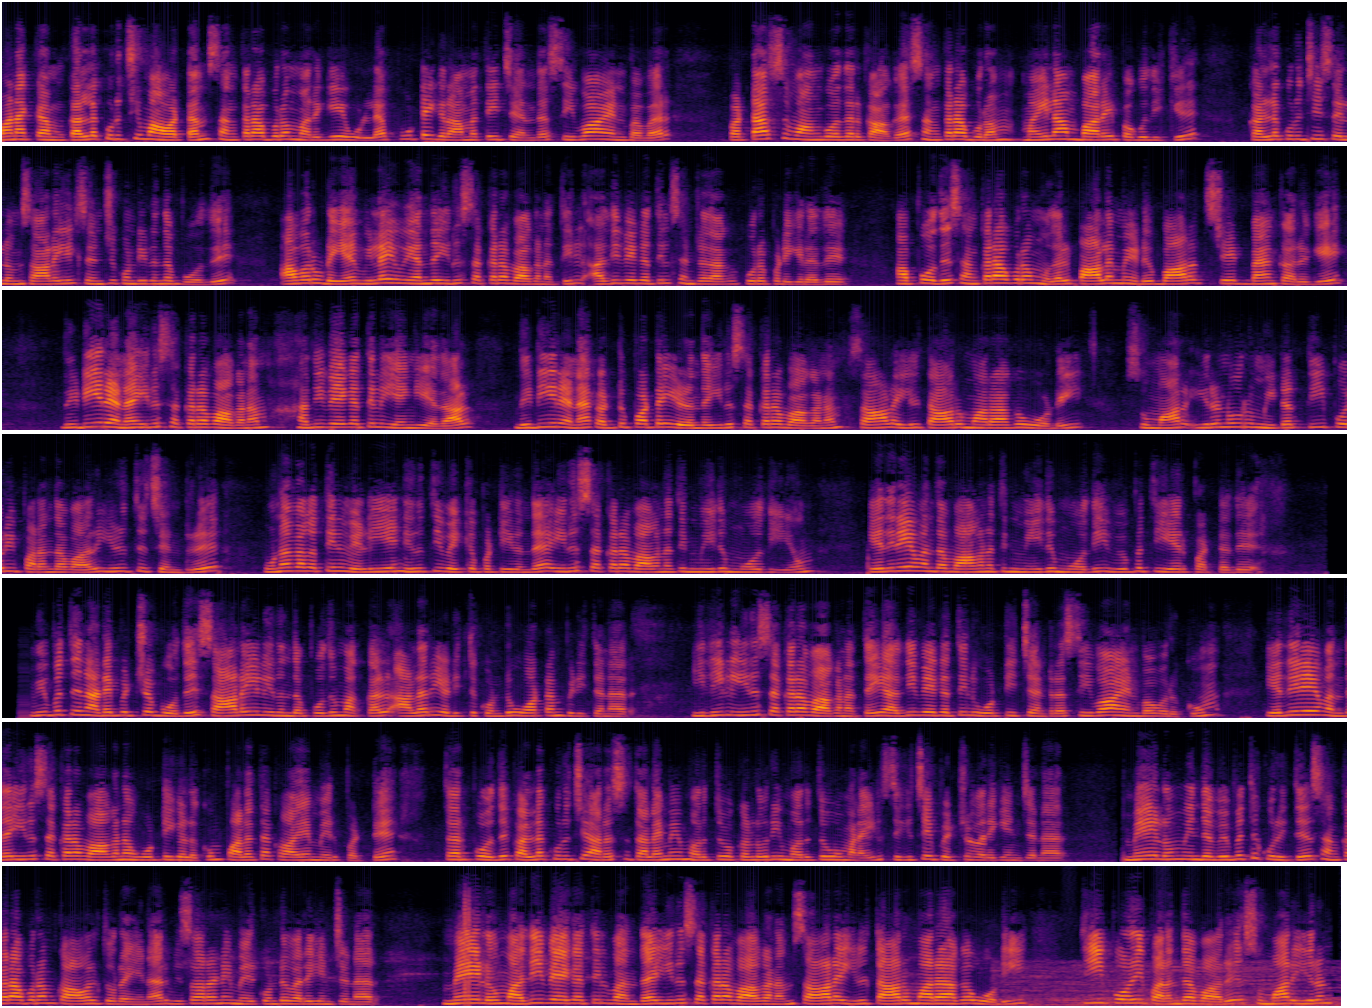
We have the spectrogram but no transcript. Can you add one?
வணக்கம். கள்ளக்குறிச்சி மாவட்டம் சங்கராபுரம் அருகே உள்ள பூட்டை கிராமத்தைச் சேர்ந்த சிவா என்பவர் பட்டாசு வாங்குவதற்காக சங்கராபுரம் மயிலாம்பாறை பகுதிக்கு கள்ளக்குறிச்சி செல்லும் சாலையில் சென்று கொண்டிருந்த போது அவருடைய விலை உயர்ந்த இருசக்கர வாகனத்தில் அதிவேகத்தில் சென்றதாக கூறப்படுகிறது. அப்போது சங்கராபுரம் முதல் பாலமேடு பாரத் ஸ்டேட் பேங்க் அருகே திடீரென இருசக்கர வாகனம் அதிவேகத்தில் இயங்கியதால் திடீரென கட்டுப்பாட்டை இழந்த இருசக்கர வாகனம் சாலையில் தாறுமாறாக ஓடி சுமார் இருநூறு மீட்டர் தீப்பொறி பறந்தவாறு இழுத்துச் சென்று உணவகத்தின் வெளியே நிறுத்தி வைக்கப்பட்டிருந்த இருசக்கர வாகனத்தின் மீது மோதியும் எதிரே வந்த வாகனத்தின் மீது மோதி விபத்து ஏற்பட்டது. விபத்து நடைபெற்ற போது சாலையில் இருந்த பொதுமக்கள் அலறி அடித்துக்கொண்டு ஓட்டம் பிடித்தனர். இதில் இருசக்கர வாகனத்தை அதிவேகத்தில் ஓட்டிச் சென்ற சிவா என்பவருக்கும் எதிரே வந்த இருசக்கர வாகன ஓட்டிகளுக்கும் பலத்த காயம் ஏற்பட்டு தற்போது கள்ளக்குறிச்சி அரசு தலைமை மருத்துவக் கல்லூரி மருத்துவமனையில் சிகிச்சை பெற்று வருகின்றனர். மேலும் இந்த விபத்து குறித்து சங்கராபுரம் காவல்துறையினர் விசாரணை மேற்கொண்டு வருகின்றனர். மேலும் அதிவேகத்தில் வந்த இருசக்கர வாகனம் சாலையில் தாறுமாறாக ஓடி தீப்பொறி பறந்தவாறு சுமார் இரண்டு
